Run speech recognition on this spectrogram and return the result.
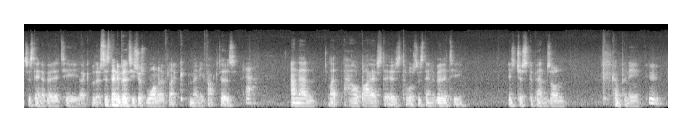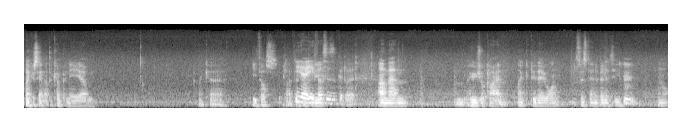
sustainability. Like sustainability is just one of like many factors, Yeah. and then like how biased it is towards sustainability, it just depends on company. Mm. Like you're saying, like the company, um, like uh, ethos. Like the Yeah, company- ethos is a good word. and then who's your client? Like, do they want sustainability Mm. or not?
